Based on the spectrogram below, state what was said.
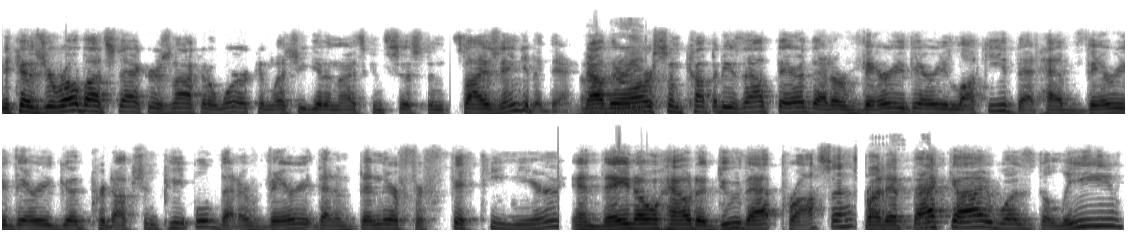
Because your robot stacker is not going to work unless you get a nice consistent size ingot in there. Now there are some companies out there that are very, very lucky that have very, very good production people that are very that have been there for 15 years and they know how to do that process. But if that guy was to leave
